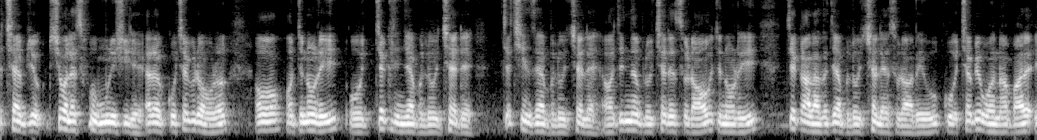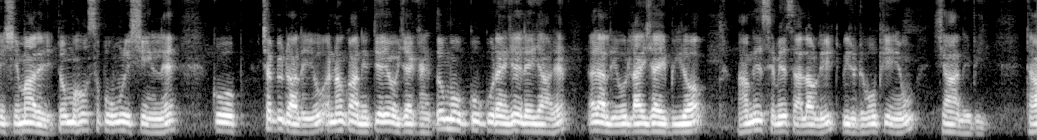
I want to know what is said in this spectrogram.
အချက်ပြုတ်တချို့ကလည်း support မှုရှိတယ်အဲ့တော့ကိုချက်ပြုတ်တော့ဘောနော်အော်ဟောကျွန်တော်တွေဟိုချက်ခင်ချက်ဘယ်လိုချက်တယ်ချက်ချင်းဆက်ဘယ်လိုချက်လဲအော်ချက်ချင်းဘယ်လိုချက်လဲဆိုတာကိုကျွန်တော်တွေချက်ကလာတဲ့ချက်ဘယ်လိုချက်လဲဆိုတာတွေကိုကိုချက်ပြုတ်ဝင်တာပါတဲ့အင်ရှင်မတွေတော့မဟုတ် support မှုရှိရင်လည်းကို ချက်ပြုတ်တာလေးကိုအနောက်ကနေတည့်ရောက်ရိုက်ခိုင်းတော့မဟုတ်ကိုကိုတိုင်ရိုက်လဲရတယ်အဲ့ဒါလေးကိုလိုက်ရိုက်ပြီးတော့9မိနစ်10မိနစ်စာလောက်လေးဗီဒီယိုတစ်ပုတ်ဖြစ်ရင်ရနေပြီဒါ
